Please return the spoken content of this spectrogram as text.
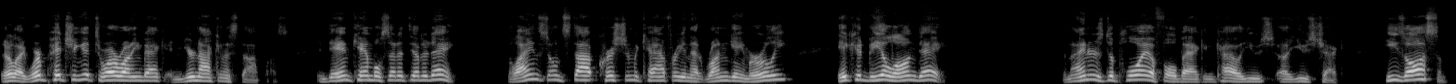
They're like, we're pitching it to our running back, and you're not going to stop us. And Dan Campbell said it the other day. The Lions don't stop Christian McCaffrey in that run game early. It could be a long day. The Niners deploy a fullback in Kyle Juszczyk. Uh, He's awesome.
